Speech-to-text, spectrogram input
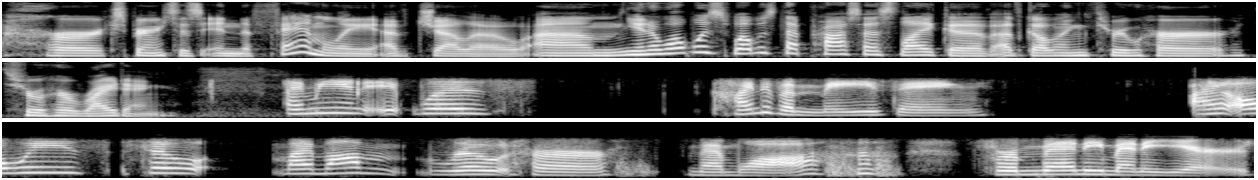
her experiences in the family of Jello. Um, you know what was what was that process like of of going through her through her writing? I mean, it was kind of amazing. I always so my mom wrote her memoir for many many years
